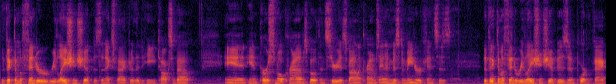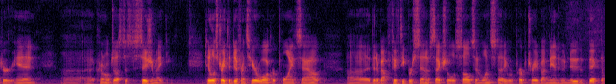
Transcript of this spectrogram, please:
The victim offender relationship is the next factor that he talks about. And in personal crimes, both in serious violent crimes and in misdemeanor offenses, the victim offender relationship is an important factor in uh, criminal justice decision making. To illustrate the difference here, Walker points out uh, that about 50% of sexual assaults in one study were perpetrated by men who knew the victim.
